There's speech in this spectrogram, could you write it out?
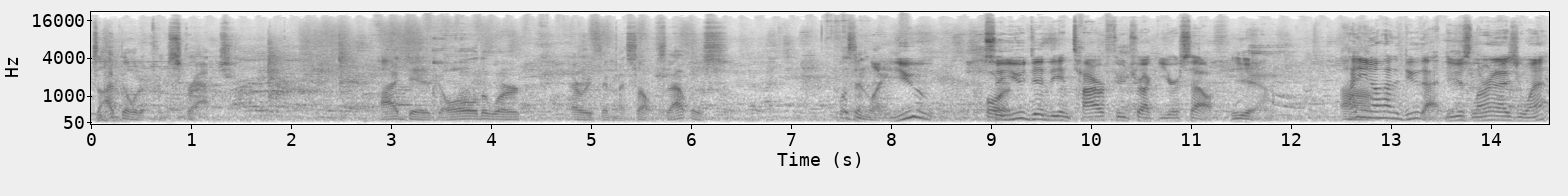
is I built it from scratch. I did all the work, everything myself. So that was wasn't like You. So you did the entire food truck yourself. yeah. How do you know how to do that? You just learn it as you went?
